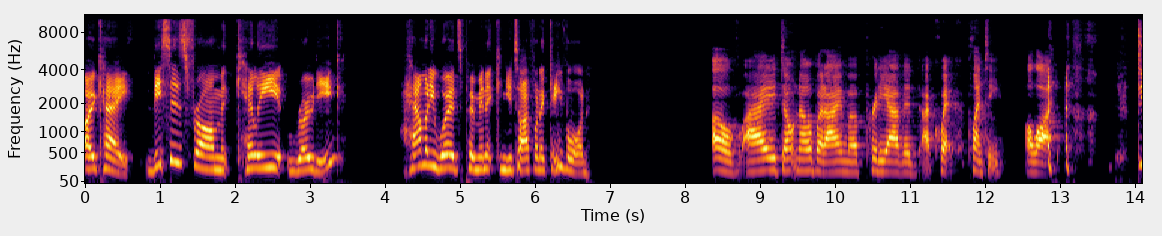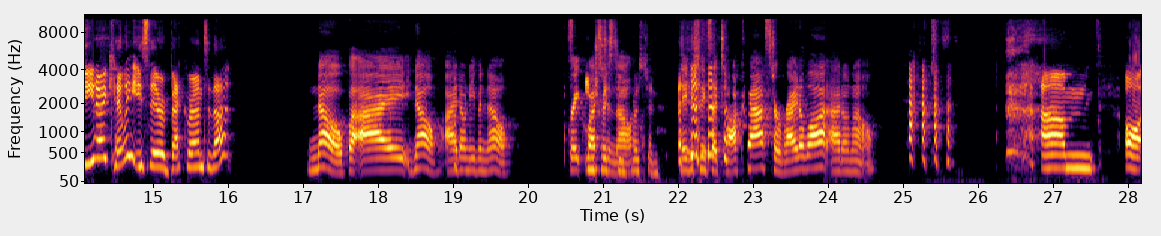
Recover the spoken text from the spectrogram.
okay, this is from Kelly Rodig. How many words per minute can you type on a keyboard? Oh, I don't know, but I'm a pretty avid, uh, quick, plenty, a lot. Do you know Kelly? Is there a background to that? no, but I, no, I don't even know. Great question Interesting though. question. Maybe she thinks I talk fast or write a lot. I don't know. Um, oh,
